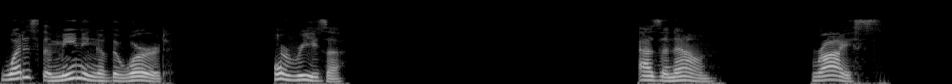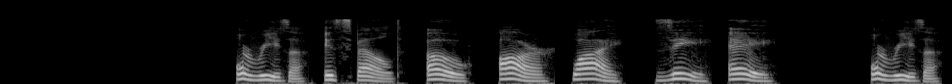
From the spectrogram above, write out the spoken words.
What is the meaning of the word? Oryza. As a noun? Rice. Oryza is spelled O R Y Z A. Oryza.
